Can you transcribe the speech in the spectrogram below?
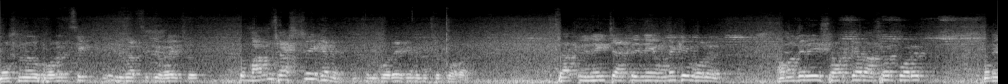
ন্যাশনাল ফরেন্সিক ইউনিভার্সিটি হয়েছে, তো মানুষ আসছে এখানে, নতুন করে এখানে কিছু করার। চাকরি নেই চাকরি নেই, অনেকেই বলেন, আমাদের এই সরকার আসার পরে মানে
